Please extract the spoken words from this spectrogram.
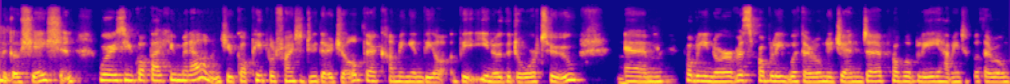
negotiation. Whereas you've got that human element. You've got people trying to do their job. They're coming in the, the you know the door too, mm-hmm. um, probably nervous, probably with their own agenda, probably having to put their own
